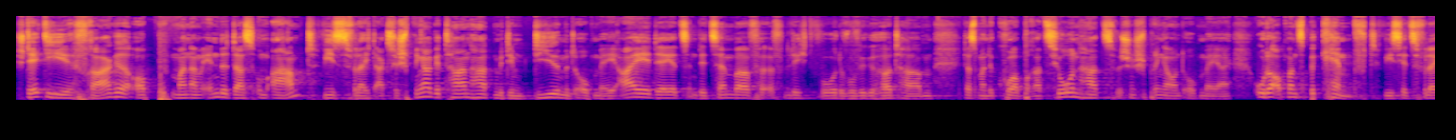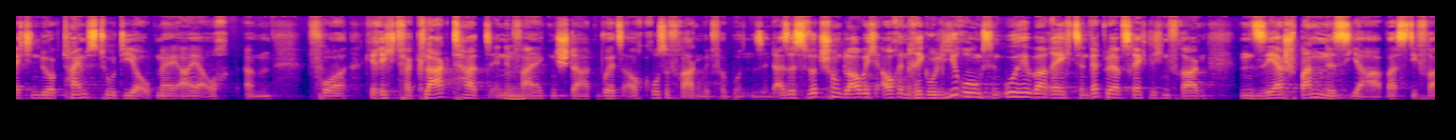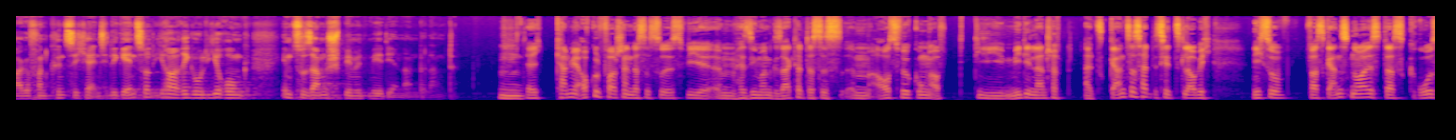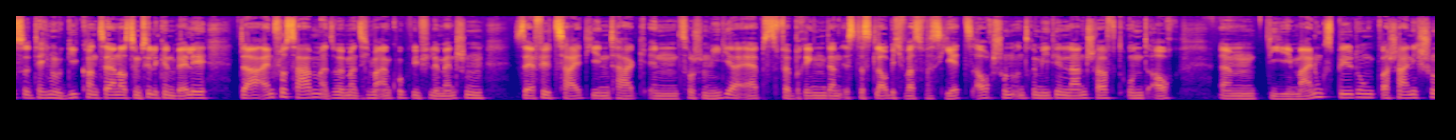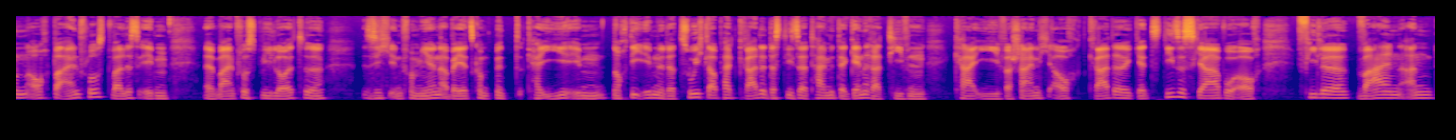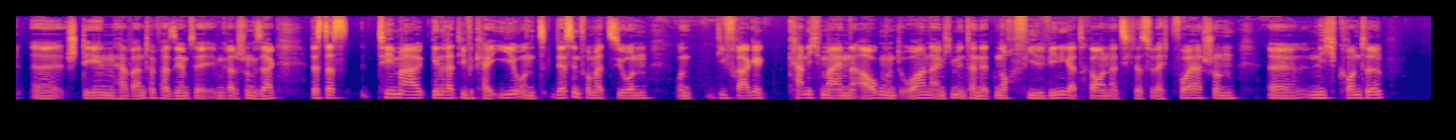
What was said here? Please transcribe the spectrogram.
stellt die Frage, ob man am Ende das umarmt, wie es vielleicht Axel Springer getan hat mit dem Deal mit OpenAI, der jetzt im Dezember veröffentlicht wurde, wo wir gehört haben, dass man eine Kooperation hat zwischen Springer und OpenAI, oder ob man es bekämpft, wie es jetzt vielleicht die New York Times tut, die ja OpenAI auch ähm, vor Gericht verklagt hat in den mhm. Vereinigten Staaten, wo jetzt auch große Fragen mit verbunden sind. Also es wird schon, glaube ich, auch in Regulierungs-, in Urheberrechts-, in wettbewerbsrechtlichen Fragen ein sehr spannendes Jahr, was die Frage von künstlicher Intelligenz und ihrer Regulierung im Zusammenspiel mit Medien anbelangt. Mhm. Ich kann mir auch gut vorstellen, dass es so ist, wie ähm, Herr Simon gesagt hat, dass es ähm, Auswirkungen auf die Medienlandschaft als Ganzes hat. Ist jetzt, glaube ich, nicht so was ganz Neues, dass große Technologiekonzerne aus dem Silicon Valley da Einfluss haben. Also wenn man sich mal anguckt, wie viele Menschen sehr viel Zeit jeden Tag in Social Media Apps verbringen, dann ist das, glaube ich, was, was jetzt auch schon unsere Medienlandschaft und auch ähm, die Meinungsbildung wahrscheinlich schon auch beeinflusst, weil es eben äh, beeinflusst, wie Leute sich informieren. Aber jetzt kommt mit KI eben noch die Ebene dazu. Ich glaube halt gerade, dass dieser Teil mit der generativen KI wahrscheinlich auch gerade jetzt dieses Jahr, wo auch viele Wahlen anstehen, Herr Wandhöfer, Sie haben es ja eben gerade schon gesagt, dass das Thema generative KI und Desinformation und die Frage, kann ich meinen Augen und Ohren eigentlich im Internet noch viel weniger trauen, als ich das vielleicht vorher schon äh, nicht konnte,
